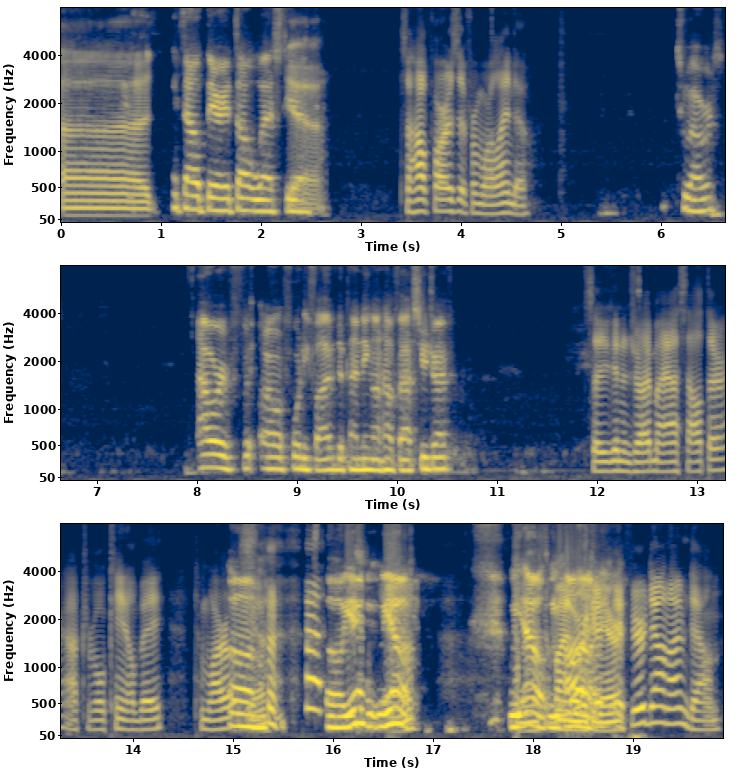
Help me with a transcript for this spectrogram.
Uh, It's out there. It's out west. Yeah. yeah, So how far is it from Orlando? Two hours. Hour f- hour forty five, depending on how fast you drive. So you're gonna drive my ass out there after Volcano Bay tomorrow? Um, So yeah, we, we Yeah. out. We I'm out. We find All like out. air- if, if you're down, I'm down.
